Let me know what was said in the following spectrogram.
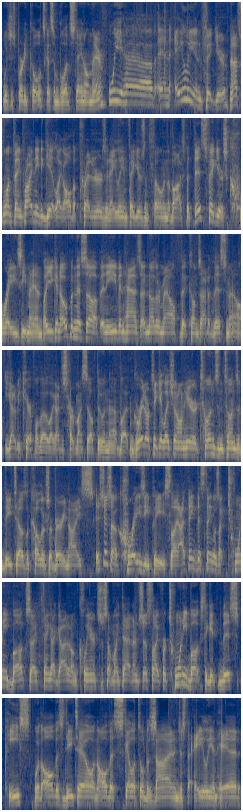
which is pretty cool. It's got some blood stain on there. We have an alien figure. Now, that's one thing. Probably need to get, like, all the Predators and Alien figures and throw them in the box, but this figure is crazy, man. Like, you can open this up, and he even has another mouth that comes out of this mouth. You got to be careful, though. Like, I just hurt myself doing that, but great articulation on here. Tons and tons of details. The colors are very nice. It's just a crazy piece. Like, I think this thing was like 20 bucks. I think I got it on clearance or something like that, and I'm just like, for 20 bucks to get this piece with all this detail and all this skeletal design and just the alien head,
